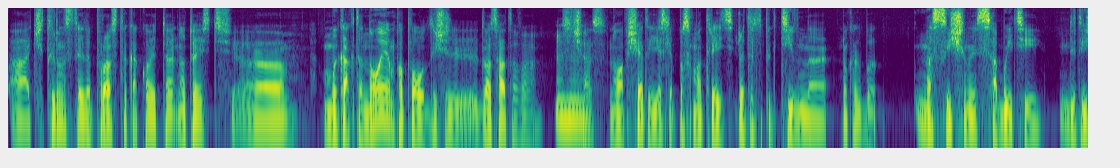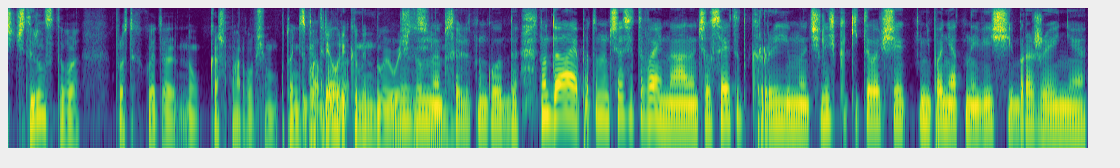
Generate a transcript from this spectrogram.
А 14 это просто какой-то, ну, то есть... Э, мы как-то ноем по поводу 2020 mm-hmm. сейчас, но вообще-то, если посмотреть ретроспективно, ну, как бы насыщенность событий 2014-го просто какой-то, ну, кошмар. В общем, кто не смотрел, Да, рекомендую очень Безумный сильно. абсолютно год, да. Ну да, и потом началась эта война, начался этот Крым, начались какие-то вообще непонятные вещи и брожения.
